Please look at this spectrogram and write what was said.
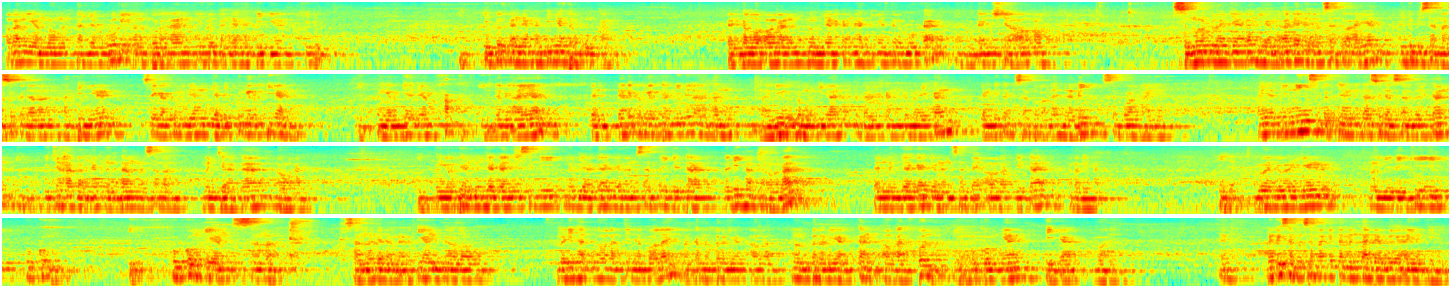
orang yang mau mentadaburi Al-Qur'an itu tanda hatinya hidup. Itu tanda hatinya terbuka. Dan kalau orang membiarkan hatinya terbuka, ya maka insya Allah semua pelajaran yang ada dalam satu ayat itu bisa masuk ke dalam hatinya sehingga kemudian menjadi pengertian pengertian yang hak dari ayat dan dari pengertian inilah akan lahir kemudian kebaikan-kebaikan yang kita bisa peroleh dari sebuah ayat. Ayat ini seperti yang kita sudah sampaikan bicara banyak tentang masalah menjaga aurat pengertian menjaga di sini menjaga jangan sampai kita melihat aurat dan menjaga jangan sampai aurat kita terlihat. Iya, dua-duanya memiliki hukum, iya, hukum yang sama, sama dalam artian kalau melihat aurat tidak boleh maka memperlihat aurat memperlihatkan aurat pun ya, hukumnya tidak boleh. Mari sama-sama kita mentadabur ayat ini.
